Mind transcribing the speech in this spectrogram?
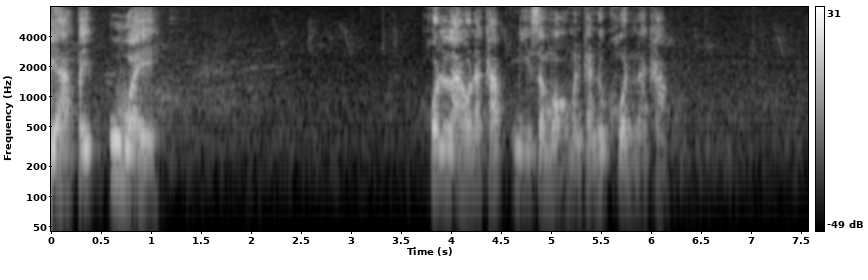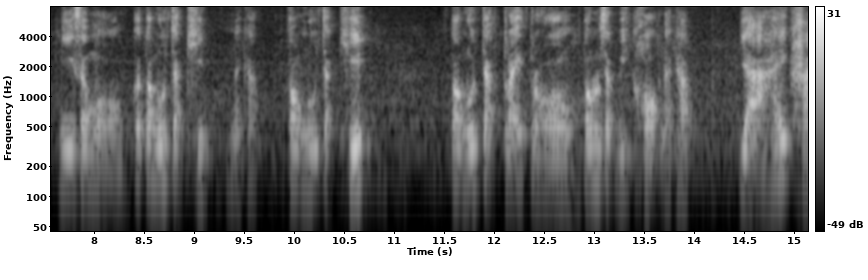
ยร์ไปอวย คนเรานะครับ มีสมองเหมือนกันทุกคนนะครับ มีสมองก็ต้องรู้จักคิดนะครับ ต้องรู้จักคิด ต้องรู้จักไตร่ตรอง ต้องรู้จักวิเคราะห์นะครับ อย่าให้ใคร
